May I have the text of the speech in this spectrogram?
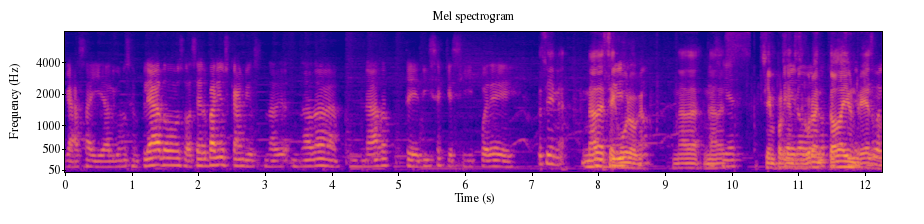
gas ahí a algunos empleados o hacer varios cambios. Nada, nada, nada te dice que sí puede. Pues sí, nada es seguro, nada, nada es, 100% seguro, en todo hay un riesgo.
